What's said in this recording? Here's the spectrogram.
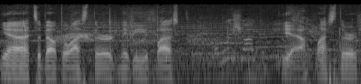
Yeah, it's about the last third, maybe last. Yeah, last third.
